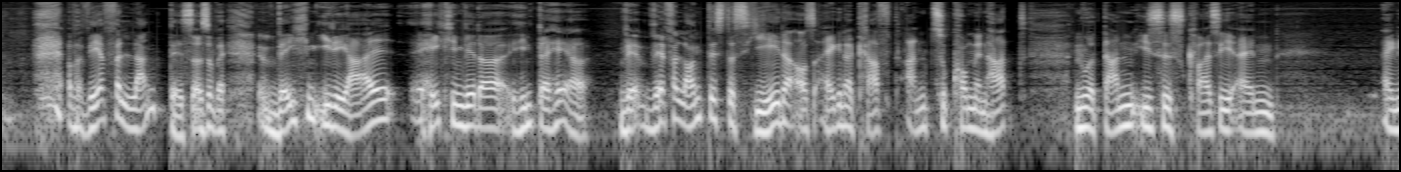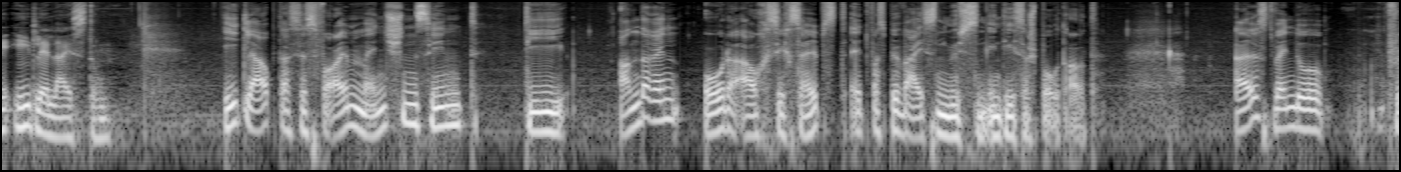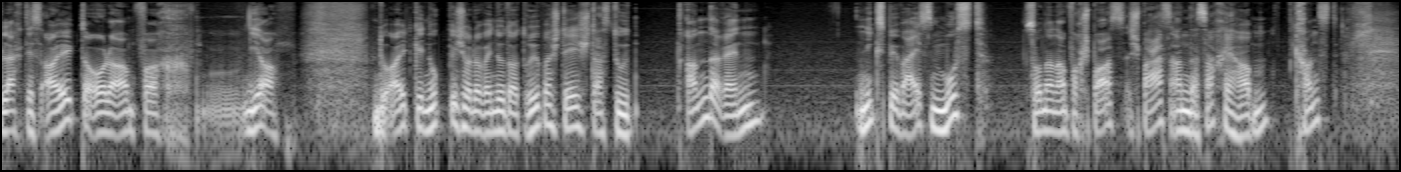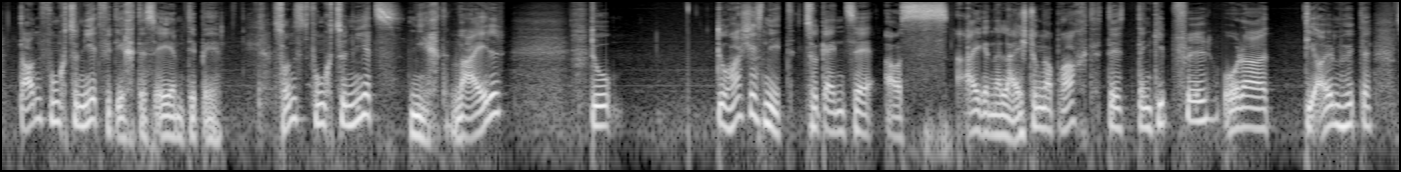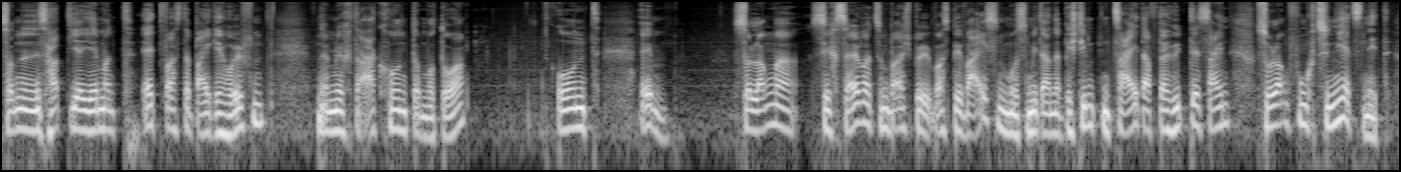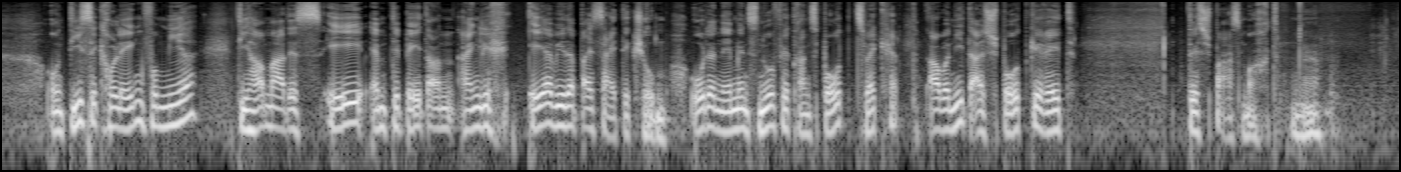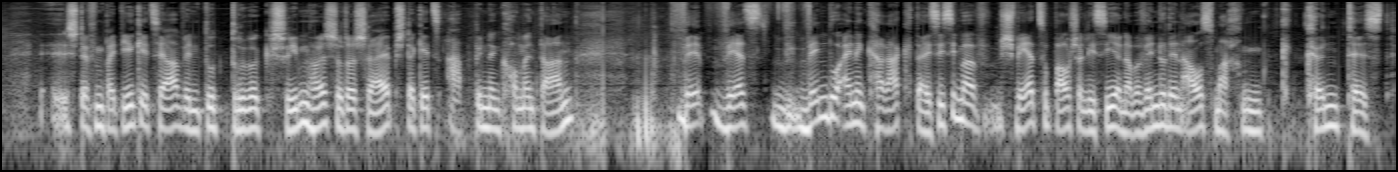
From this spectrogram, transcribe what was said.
Aber wer verlangt das? Also welchem Ideal hecheln wir da hinterher? Wer, wer verlangt es, dass jeder aus eigener Kraft anzukommen hat? Nur dann ist es quasi ein, eine edle Leistung. Ich glaube, dass es vor allem Menschen sind, die anderen oder auch sich selbst etwas beweisen müssen in dieser Sportart. Erst wenn du vielleicht das Alter oder einfach, ja, wenn du alt genug bist oder wenn du da drüber stehst, dass du anderen nichts beweisen musst, sondern einfach Spaß, Spaß an der Sache haben kannst, dann funktioniert für dich das EMTB. Sonst funktioniert es nicht, weil du, du hast es nicht zur Gänze aus eigener Leistung erbracht, den Gipfel oder die Almhütte, sondern es hat dir jemand etwas dabei geholfen, nämlich der Akku und der Motor. Und eben, solange man sich selber zum Beispiel was beweisen muss, mit einer bestimmten Zeit auf der Hütte sein, solange funktioniert es nicht. Und diese Kollegen von mir, die haben auch das EMTB dann eigentlich eher wieder beiseite geschoben oder nehmen es nur für Transportzwecke, aber nicht als Sportgerät, das Spaß macht. Ja. Äh, Steffen, bei dir geht es ja auch, wenn du drüber geschrieben hast oder schreibst, da geht es ab in den Kommentaren. wenn du einen Charakter, es ist immer schwer zu pauschalisieren, aber wenn du den ausmachen könntest,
